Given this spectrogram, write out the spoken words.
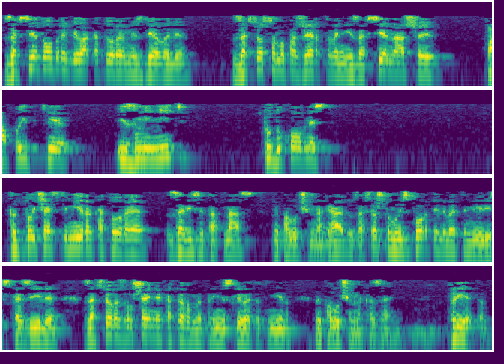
За все добрые дела, которые мы сделали, за все самопожертвование, за все наши попытки изменить ту духовность, той части мира, которая зависит от нас, мы получим награду. За все, что мы испортили в этом мире, исказили, за все разрушение, которое мы принесли в этот мир, мы получим наказание. При этом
